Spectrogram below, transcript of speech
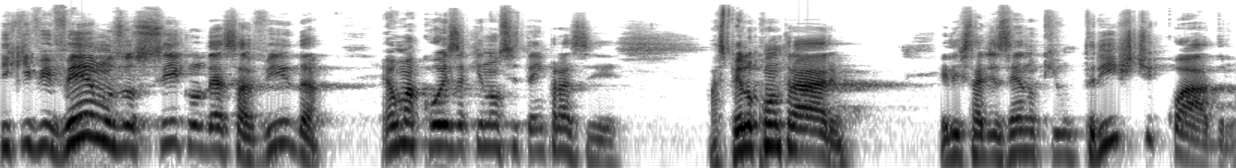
e que vivemos o ciclo dessa vida, é uma coisa que não se tem prazer. Mas pelo contrário, ele está dizendo que um triste quadro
